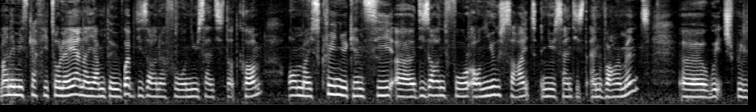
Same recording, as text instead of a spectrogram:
My name is Cathy Tollet and I am the web designer for newscientist.com. On my screen you can see a design for our new site, New Scientist Environment, uh, which will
